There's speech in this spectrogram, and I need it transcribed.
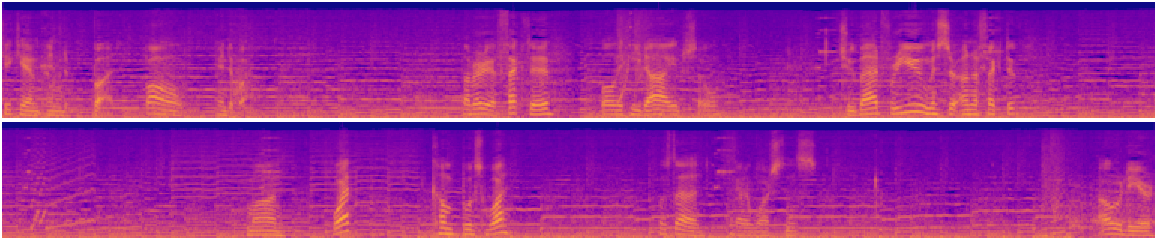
Kick him in the butt. Boom! In the butt. Not very effective. Well, he died, so... Too bad for you, Mr. Ineffective. Come on. What? Combust what? What's that? I gotta watch this. Oh dear.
